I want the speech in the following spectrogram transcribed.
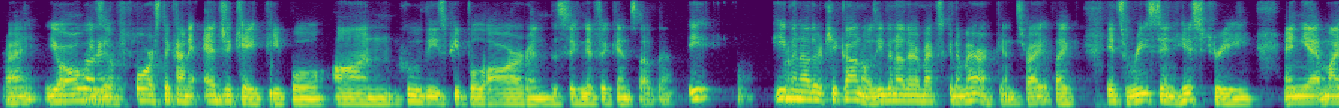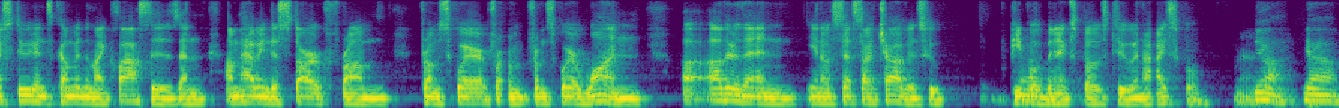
right? You always right. are forced to kind of educate people on who these people are and the significance of them. even right. other Chicanos, even other Mexican Americans, right? Like it's recent history, and yet my students come into my classes, and I'm having to start from from square from from square one. Uh, other than you know Cesar Chavez, who people have been exposed to in high school. Yeah, yeah,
